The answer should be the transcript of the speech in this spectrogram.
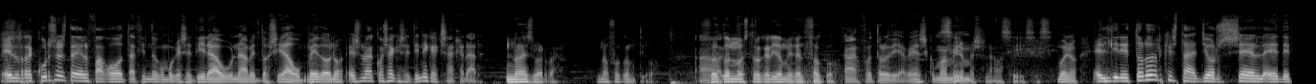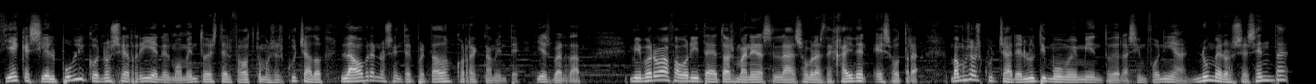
el recurso este del fagot haciendo como que se tira una ventosidad o un pedo, ¿no? Es una cosa que se tiene que exagerar. no es verdad. No fue contigo. Ah, fue vale. con nuestro querido Miguel Zoco. Ah, fue otro día, ¿ves? Como a mí Sí. no me sonaba. Sí, sí, sí. Bueno, el director de orquesta George Sell eh, decía que si el público no se ríe en el momento este del fagot que hemos escuchado, la obra no se ha interpretado correctamente. Y es verdad. Mi broma favorita de todas maneras en las obras de Haydn es otra. Vamos a escuchar el último movimiento de la sinfonía número 60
